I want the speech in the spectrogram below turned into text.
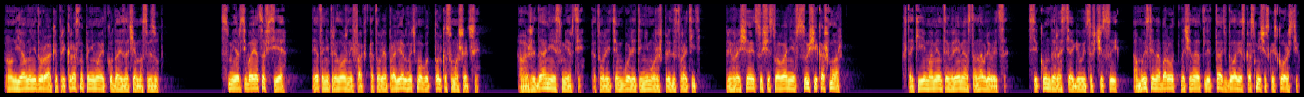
Он явно не дурак и прекрасно понимает, куда и зачем нас везут. Смерти боятся все. Это непреложный факт, который опровергнуть могут только сумасшедшие. А ожидание смерти, которое тем более ты не можешь предотвратить, превращает существование в сущий кошмар. В такие моменты время останавливается, секунды растягиваются в часы, а мысли, наоборот, начинают летать в голове с космической скоростью.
